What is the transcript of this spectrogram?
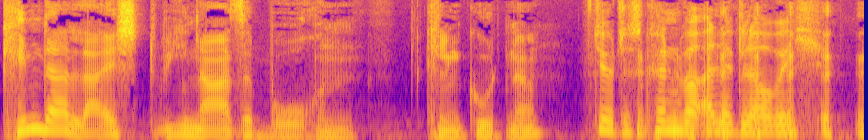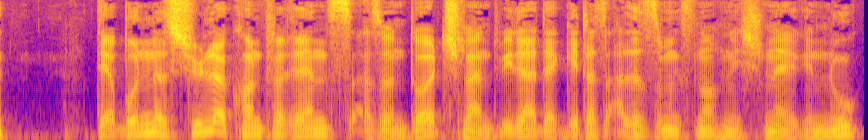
kinderleicht wie Nase bohren. Klingt gut, ne? Ja, das können wir alle, glaube ich. Der Bundesschülerkonferenz, also in Deutschland wieder, der geht das alles übrigens noch nicht schnell genug.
